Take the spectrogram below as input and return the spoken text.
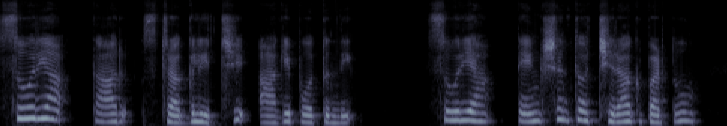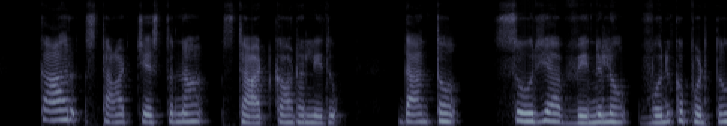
సూర్య కారు స్ట్రగుల్ ఇచ్చి ఆగిపోతుంది. సూర్య టెన్షన్తో చిరాకు పడుతూ కారు స్టార్ట్ చేస్తున్నా స్టార్ట్ కావడం లేదు. దాంతో సూర్య వెన్నులో వణుకు పుడుతూ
